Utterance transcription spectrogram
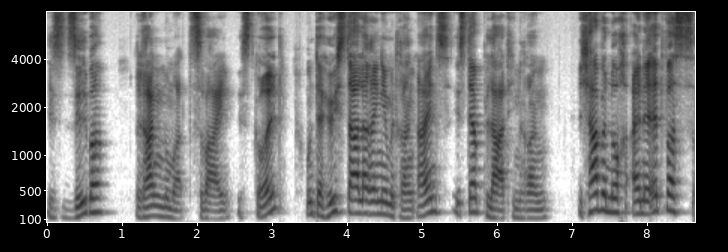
ist Silber, Rang Nummer 2 ist Gold und der höchste aller Ränge mit Rang 1 ist der Platinrang. Ich habe noch eine etwas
